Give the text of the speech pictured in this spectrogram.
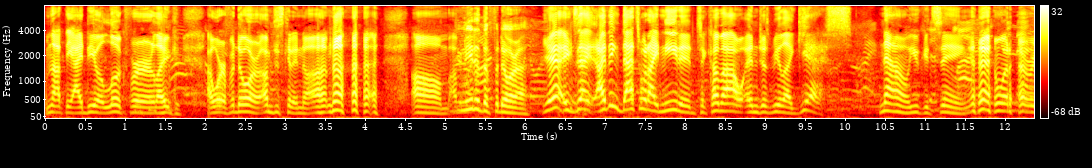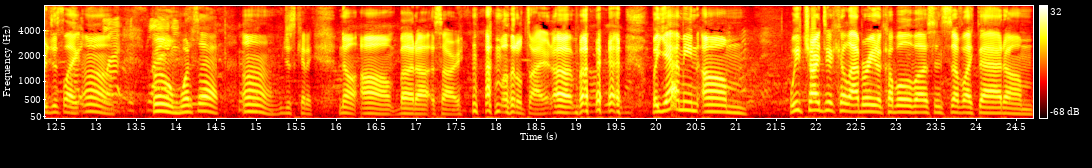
I'm not the ideal look for like I wear a fedora. I'm just kidding. No, no. um, You I'm- needed the fedora. yeah, exactly. I think that's what I needed to come out and just be like, yes, now you could Just sing, whatever. Just like, like, uh, just boom. What's that? Uh, I'm just kidding. No, um, but uh, sorry, I'm a little tired. Uh, but, but yeah, I mean, um, we've tried to collaborate a couple of us and stuff like that. Um,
